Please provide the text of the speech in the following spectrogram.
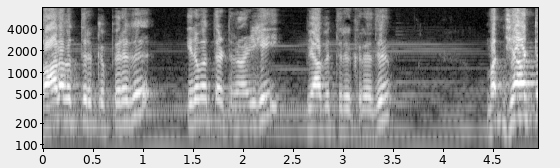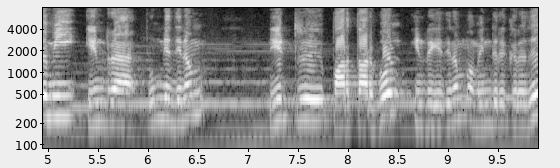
பாலவத்திற்கு பிறகு இருபத்தெட்டு நாழிகை வியாபித்திருக்கிறது. மத்தியாட்டமி என்ற புண்ணிய தினம் நேற்று பார்த்தாற்போல் இன்றைய தினம் அமைந்திருக்கிறது.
